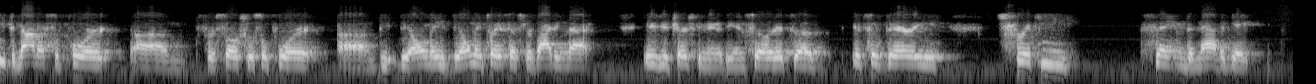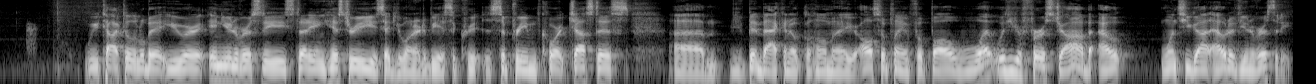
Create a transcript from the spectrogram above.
economic support, um, for social support. Um, the, the only the only place that's providing that is your church community, and so it's a it's a very tricky thing to navigate. We talked a little bit. You were in university studying history. You said you wanted to be a Supreme Court justice. Um, you've been back in Oklahoma. You're also playing football. What was your first job out once you got out of university?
